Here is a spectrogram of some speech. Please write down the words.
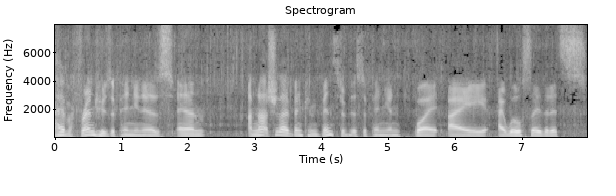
I have a friend whose opinion is, and I'm not sure that I've been convinced of this opinion, but I I will say that it's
